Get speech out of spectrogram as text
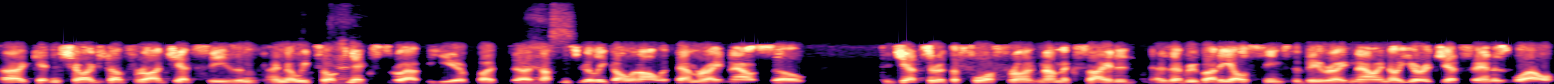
Uh, getting charged up for our Jet season. I know we talk yeah. Knicks throughout the year, but uh, yes. nothing's really going on with them right now. So the Jets are at the forefront, and I'm excited, as everybody else seems to be right now. I know you're a Jet fan as well.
